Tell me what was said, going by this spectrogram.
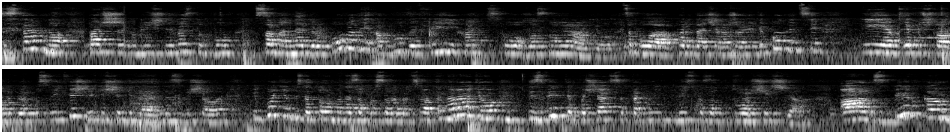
системно. Перший публічний виступ був саме не друкований, а був в ефірі Харківського обласного радіо. Це була передача Рожеві віконниці. І я прочитала добірку своїх віршів, які ще ніде не звучали. І потім після того мене запросили працювати на радіо, і звідти почався так міг сказати творчий шлях. А збірка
